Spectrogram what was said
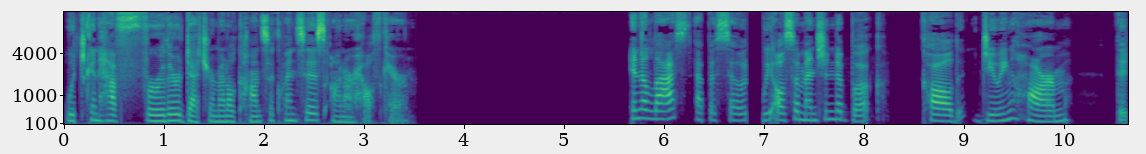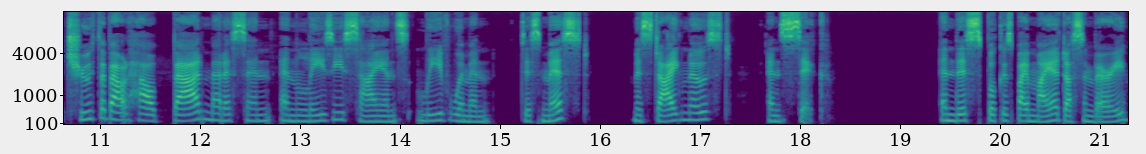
which can have further detrimental consequences on our healthcare. In the last episode, we also mentioned a book called Doing Harm The Truth About How Bad Medicine and Lazy Science Leave Women Dismissed, Misdiagnosed, and Sick. And this book is by Maya Dusenberry,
